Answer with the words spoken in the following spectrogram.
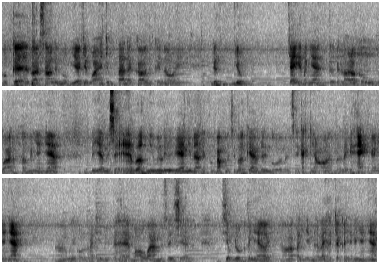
Ok và sau gần một giờ trôi qua thì chúng ta đã có được cái nồi nước dùng chay các bạn nha từ các loại rau củ quả rất thơm cả nhà nha bây giờ mình sẽ vớt những nguyên liệu ra như là cái phần bắp mình sẽ vớt ra mình để nguội mình sẽ cắt nhỏ mình lấy cái hạt cả nhà nha. Đó, bây còn lại thì mình có thể bỏ qua mình sẽ, sẽ sử dụng nước cả nhà ơi. Đó tại vì mình đã lấy hết chất cả nhà cả nhà nha.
